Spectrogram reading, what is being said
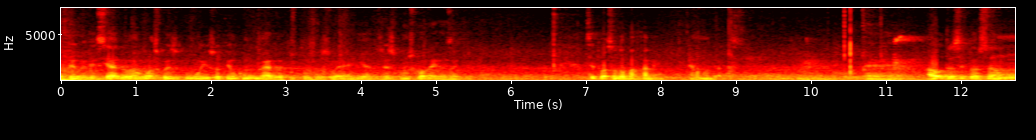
eu tenho vivenciado algumas coisas como isso, eu tenho comungado aqui com o Josué e às vezes com os colegas aqui. Situação do apartamento é uma delas. É, a outra situação,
